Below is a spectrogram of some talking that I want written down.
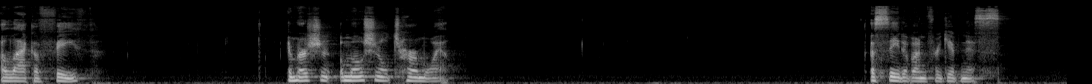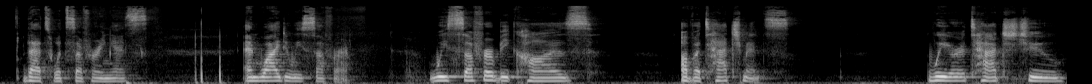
a lack of faith, emotion, emotional turmoil, a state of unforgiveness. That's what suffering is. And why do we suffer? We suffer because of attachments. We are attached to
